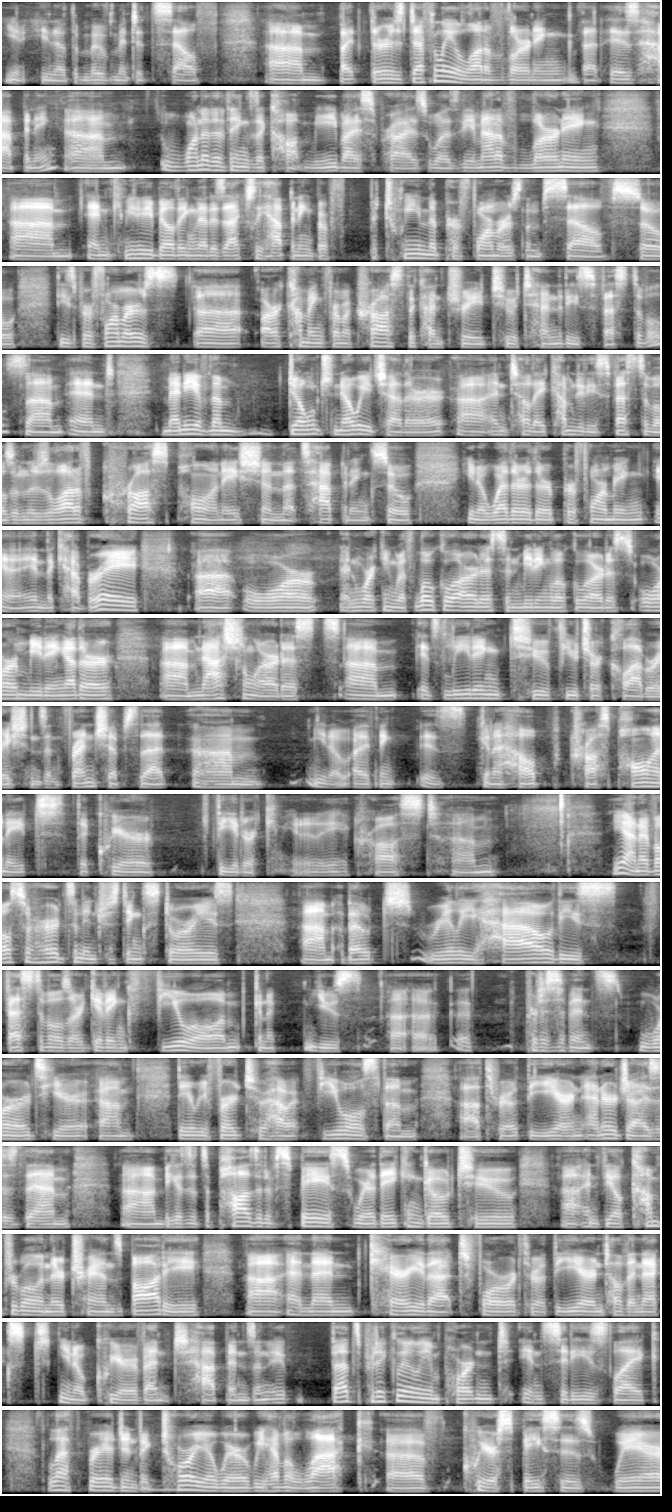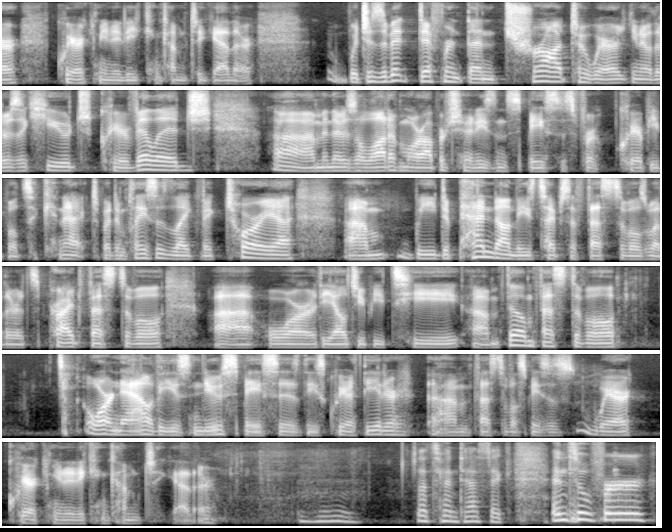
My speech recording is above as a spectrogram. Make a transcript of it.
you, you know, the movement itself. Um, but there is definitely a lot of learning that is happening. Um, one of the things that caught me by surprise was the amount of learning um, and community building that is actually happening bef- between the performers themselves. So these performers uh, are coming from across the country to attend these festivals, um, and many of them don't know each other uh, until they come to these festivals. And there's a lot of cross pollination that's happening. So you know whether they're performing in the cabaret uh, or and working with local artists and meeting local artists or meeting other um, national artists, um, it's leading to future collaborations and friendships that um, you know I think is going to help cross pollinate the queer theater community across. Um, yeah, and I've also heard some interesting stories um, about really how these festivals are giving fuel. I'm going to use uh, a participants' words here, um, they referred to how it fuels them uh, throughout the year and energizes them um, because it's a positive space where they can go to uh, and feel comfortable in their trans body uh, and then carry that forward throughout the year until the next you know queer event happens. And it, that's particularly important in cities like Lethbridge and Victoria, where we have a lack of queer spaces where queer community can come together which is a bit different than Toronto, where you know there's a huge queer village, um, and there's a lot of more opportunities and spaces for queer people to connect. But in places like Victoria, um, we depend on these types of festivals, whether it's Pride Festival uh, or the LGBT um, Film Festival. Or now these new spaces, these queer theater um, festival spaces, where queer community can come together. Mm-hmm. That's fantastic. And so for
